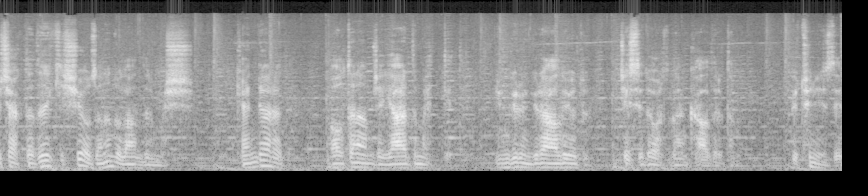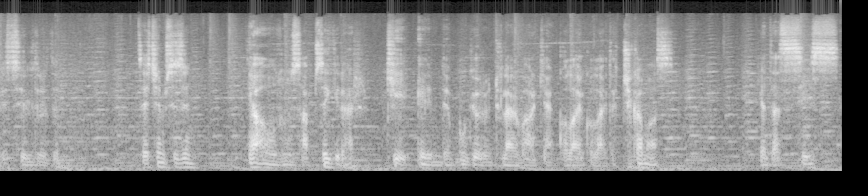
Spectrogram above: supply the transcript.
Bıçakladığı kişi Ozan'ı dolandırmış. Kendi aradı. Oltan amca yardım et dedi. Üngür üngür ağlıyordu. Cesedi ortadan kaldırdım. Bütün izleri sildirdim. Seçim sizin. Ya oğlunuz hapse girer ki elimde bu görüntüler varken kolay kolay da çıkamaz. Ya da siz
